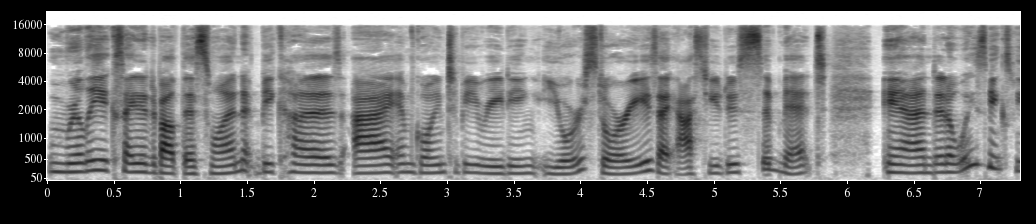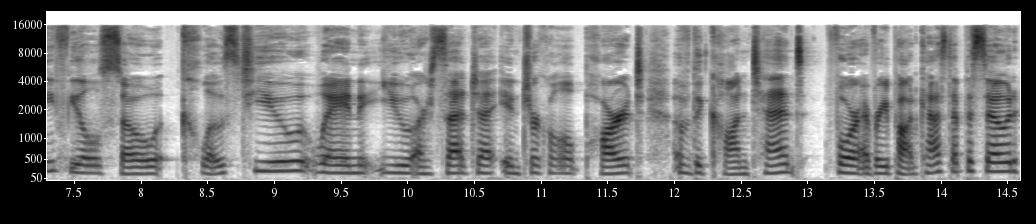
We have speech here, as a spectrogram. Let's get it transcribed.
I'm really excited about this one because I am going to be reading your stories. I asked you to submit, and it always makes me feel so close to you when you are such an integral part of the content for every podcast episode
